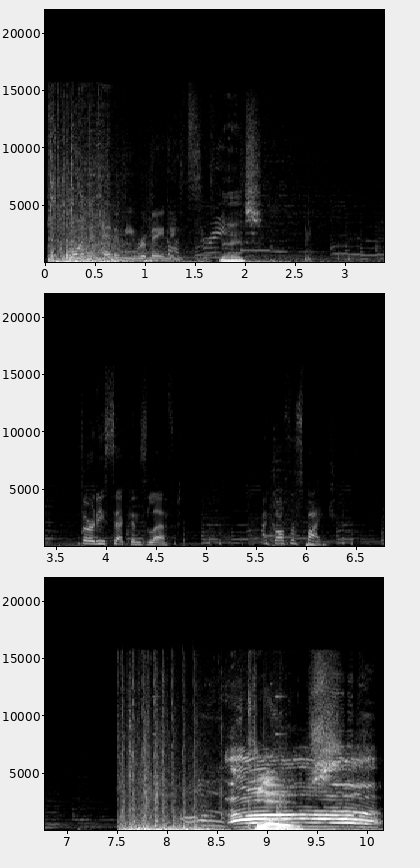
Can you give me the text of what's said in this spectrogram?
One enemy remaining. Nice. 30 seconds left. I got the spike. Ah!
